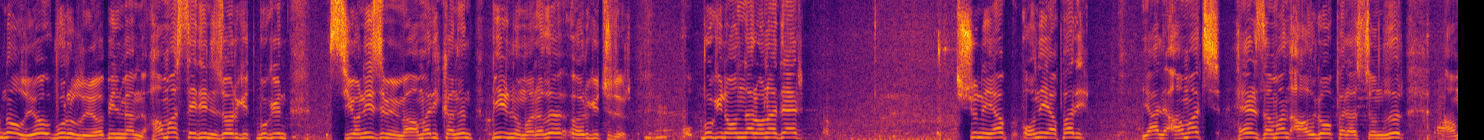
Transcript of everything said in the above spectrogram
ne oluyor? Vuruluyor bilmem ne. Hamas dediğiniz örgüt bugün Siyonizmin ve Amerika'nın bir numaralı örgütüdür. Bugün onlar ona der şunu yap, onu yapar. Yani amaç her zaman algı operasyonudur. Ama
